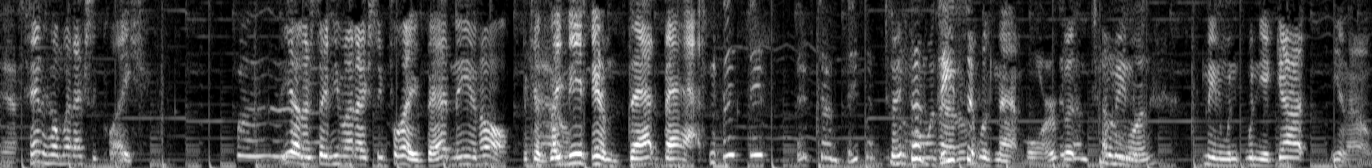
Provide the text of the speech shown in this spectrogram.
Yeah. Tannehill might actually play. Yeah, they're saying he might actually play, bad knee and all, because they need him that bad. They, they, they've done, they've done, They've done decent with Matt Moore, They've but two I and mean, one. I mean, when when you got you know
